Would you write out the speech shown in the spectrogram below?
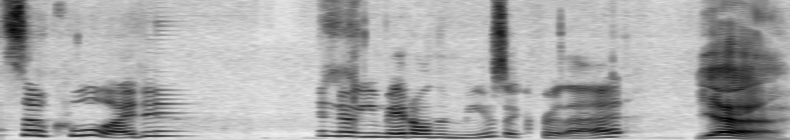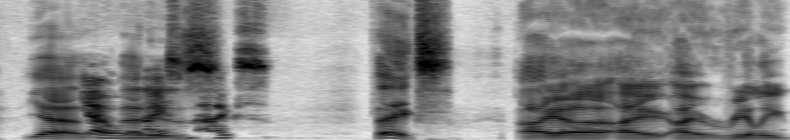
That's so cool. I didn't, didn't know you made all the music for that. Yeah, yeah, Yeah, well, that nice, is- Max. Thanks. I uh, I I really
